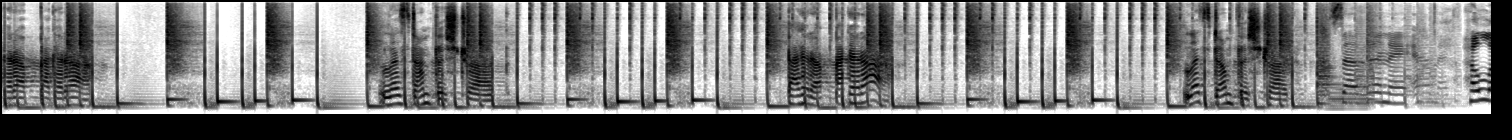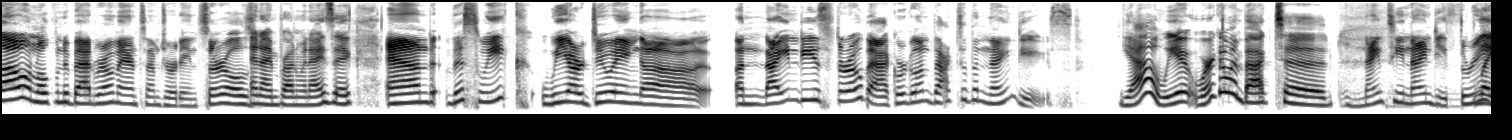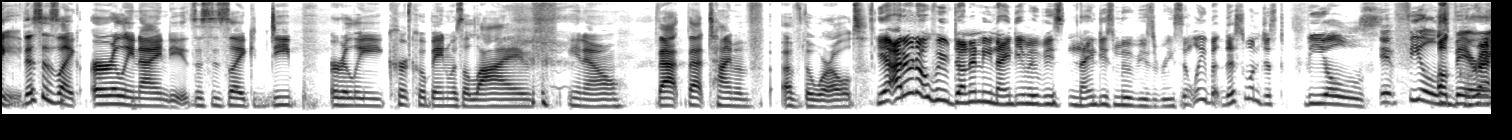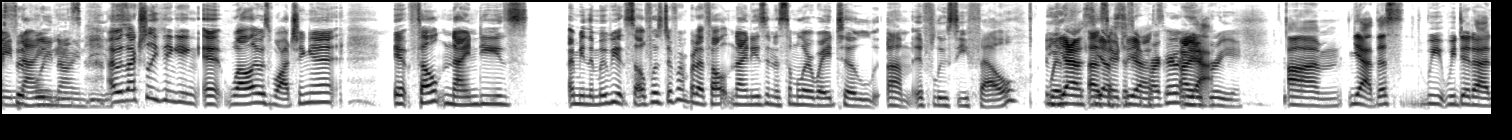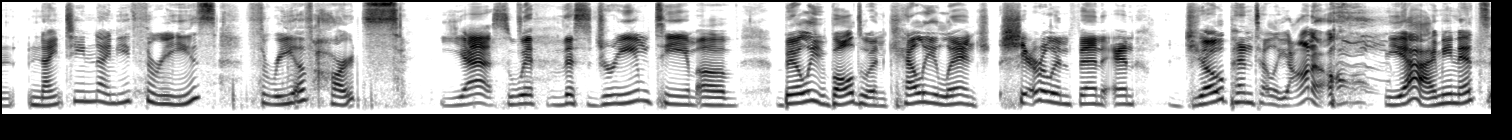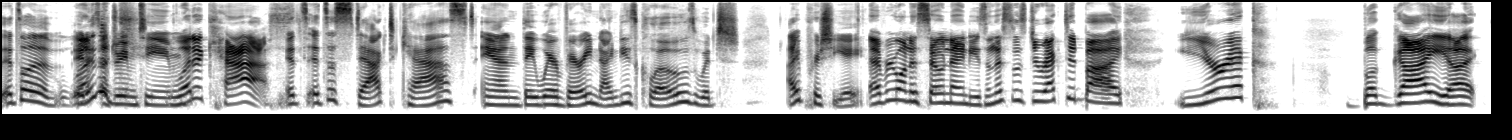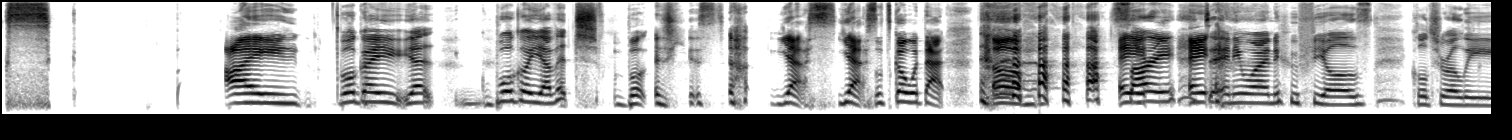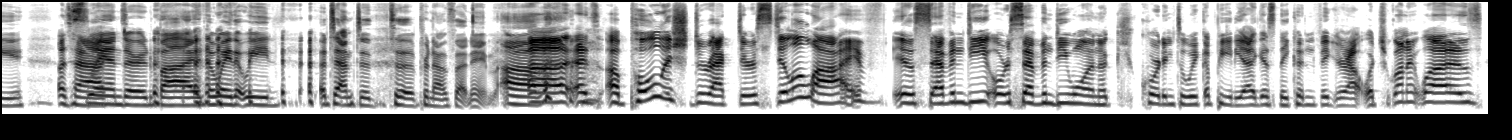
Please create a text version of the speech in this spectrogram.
Back it up, back it up. Let's dump this truck. Back it up, back it up. Let's dump this truck. 7 a.m. Hello and welcome to Bad Romance. I'm Jordan Searles. And I'm Bronwyn Isaac. And this week we are doing uh, a 90s throwback. We're going back to the 90s. Yeah, we're we're going back to 1993. like this is like early 90s. This is like deep early Kurt Cobain was alive, you know. That that time of of the world. Yeah, I don't know if we've done any 90 movies 90s movies recently, but this one just feels It feels very 90s. 90s. I was actually thinking it while I was watching it, it felt 90s. I mean, the movie itself was different, but it felt 90s in a similar way to um, If Lucy Fell. With, yes, uh, Sarah yes, Jessica yes. Parker. I Yeah. agree. Um, yeah, this we we did a 1993's Three of Hearts. Yes, with this dream team of Billy Baldwin, Kelly Lynch, Sherilyn Fenn, and Joe Pantoliano. Yeah, I mean it's it's a it is What is a dream team. What a cast! It's it's a stacked cast, and they wear very 90s clothes, which I appreciate. everyone is so 90s, and this was directed by Yurik Bagayaks. I Bogoye- Bogoyevich. yes, yes. Let's go with that. Um, A- Sorry a- to anyone who feels culturally attacked. slandered by the way that we attempted to pronounce that name. Um, uh, as a Polish director, still alive, is 70 or 71, according to Wikipedia. I guess they couldn't figure out which one it was.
